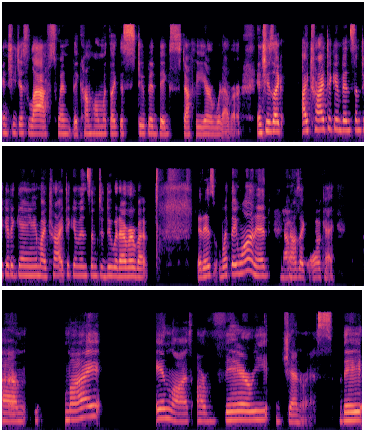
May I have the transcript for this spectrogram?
And she just laughs when they come home with like this stupid big stuffy or whatever. And she's like, I tried to convince them to get a game. I tried to convince them to do whatever, but it is what they wanted. Yep. And I was like, okay. Um, my in-laws are very generous. They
